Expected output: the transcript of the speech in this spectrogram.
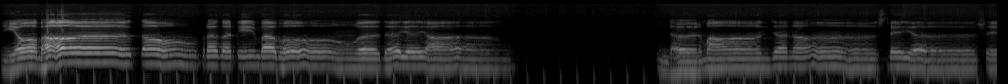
દિવ્યાકૃતિ સાદરો યો ભક્તો પ્રગતિ બભો વદયયા ધર્માંજન શ્રેયસે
